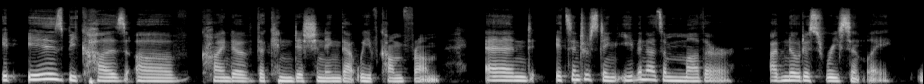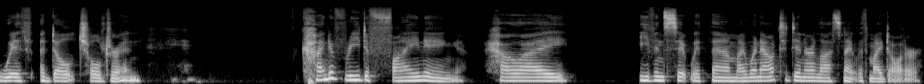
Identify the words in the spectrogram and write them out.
It is because of kind of the conditioning that we've come from. And it's interesting, even as a mother, I've noticed recently with adult children, kind of redefining how I even sit with them. I went out to dinner last night with my daughter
